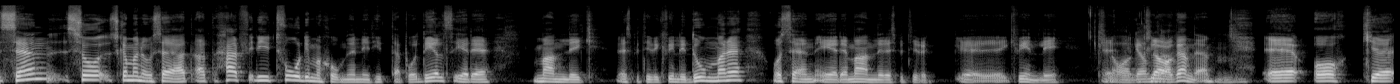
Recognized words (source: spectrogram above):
Sen så ska man nog säga att, att här, det är två dimensioner ni tittar på. Dels är det manlig respektive kvinnlig domare och sen är det manlig respektive eh, kvinnlig klagande. klagande. Mm. Eh, och eh,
